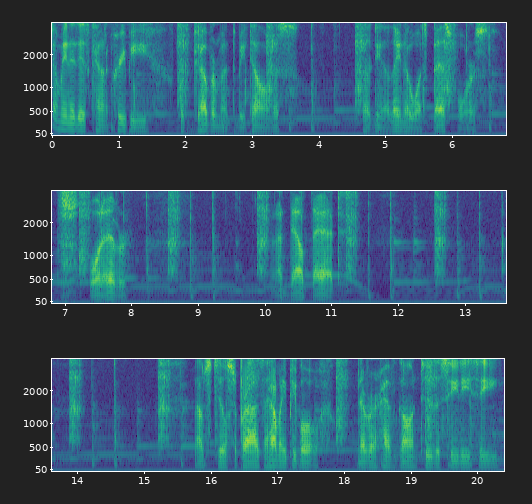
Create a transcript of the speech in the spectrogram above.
I mean, it is kind of creepy for the government to be telling us that, you know, they know what's best for us. Whatever. I doubt that. I'm still surprised at how many people never have gone to the CDC.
